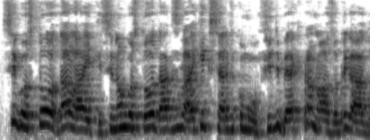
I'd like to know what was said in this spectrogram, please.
Se gostou, dá like. Se não gostou, dá dislike, que serve como feedback para nós. Obrigado.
